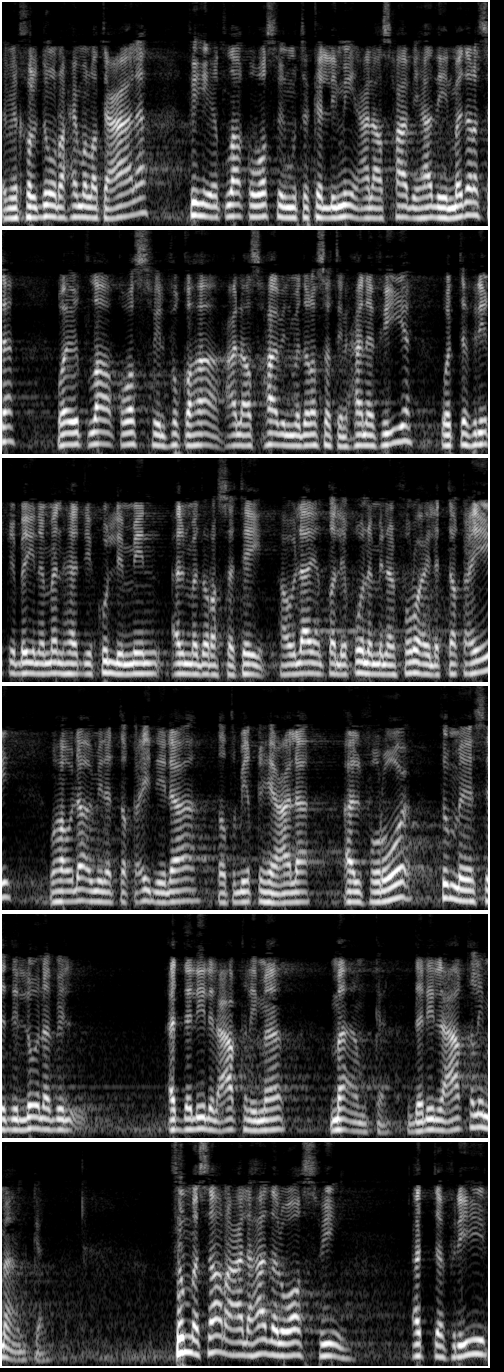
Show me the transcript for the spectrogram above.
ابن خلدون رحمه الله تعالى فيه إطلاق وصف المتكلمين على أصحاب هذه المدرسة وإطلاق وصف الفقهاء على أصحاب المدرسة الحنفية والتفريق بين منهج كل من المدرستين. هؤلاء ينطلقون من الفروع إلى التقعيد وهؤلاء من التقعيد إلى تطبيقه على الفروع ثم يستدلون بالدليل العقل ما ما أمكن. دليل العقل ما أمكن. ثم سار على هذا الوصف التفريق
